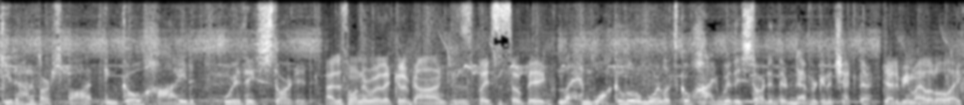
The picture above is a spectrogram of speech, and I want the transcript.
get out of our spot and go hide where they started. I just wonder where they could have gone because this place is so big. Let him walk a little more. Let's go hide where they started. They're never gonna check there. Got to be my little like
